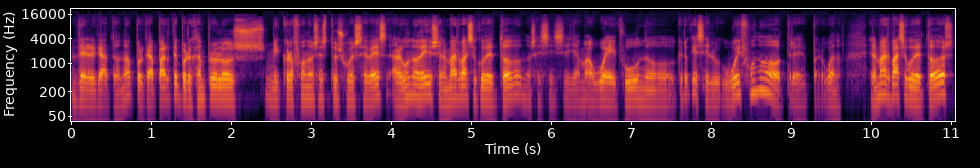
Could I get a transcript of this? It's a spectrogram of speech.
del gato, ¿no? Porque aparte, por ejemplo, los micrófonos estos USBs, alguno de ellos, el más básico de todo, no sé si se llama Wave 1, creo que es el Wave 1 o 3, pero bueno, el más básico de todos,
